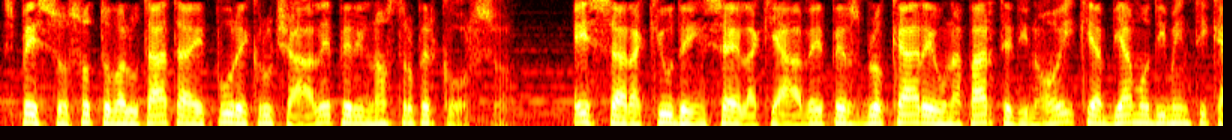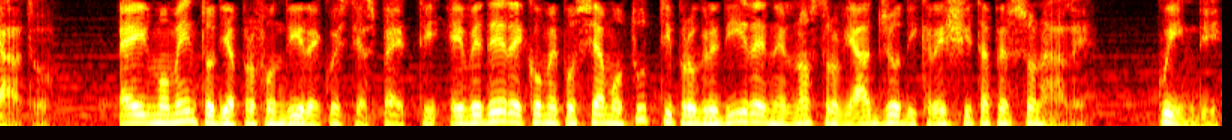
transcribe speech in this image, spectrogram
spesso sottovalutata eppure cruciale per il nostro percorso. Essa racchiude in sé la chiave per sbloccare una parte di noi che abbiamo dimenticato. È il momento di approfondire questi aspetti e vedere come possiamo tutti progredire nel nostro viaggio di crescita personale. Quindi,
